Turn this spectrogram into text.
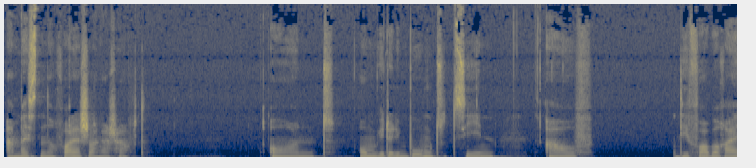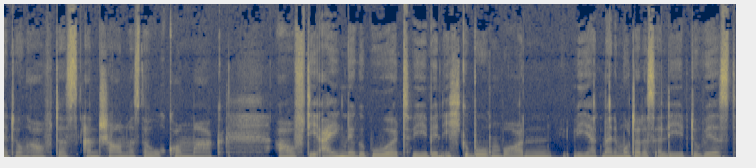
am besten noch vor der Schwangerschaft. Und um wieder den Bogen zu ziehen auf die Vorbereitung, auf das Anschauen, was da hochkommen mag, auf die eigene Geburt, wie bin ich geboren worden, wie hat meine Mutter das erlebt. Du wirst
